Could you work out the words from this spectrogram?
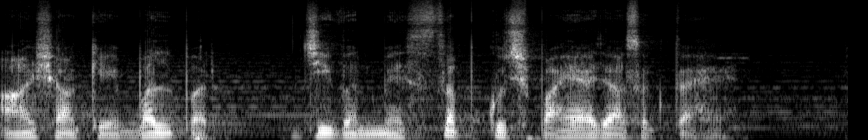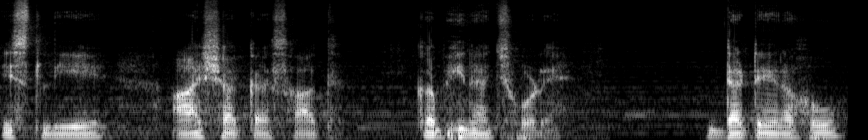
आशा के बल पर जीवन में सब कुछ पाया जा सकता है। इसलिए आशा का साथ कभी ना छोड़ें। डटे रहो,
